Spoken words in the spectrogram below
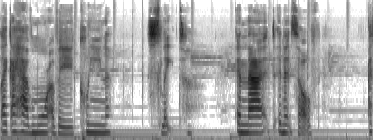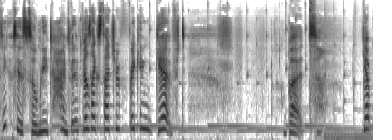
like I have more of a clean slate. And that in itself, I think I've seen this so many times, but it feels like such a freaking gift. But, yep,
